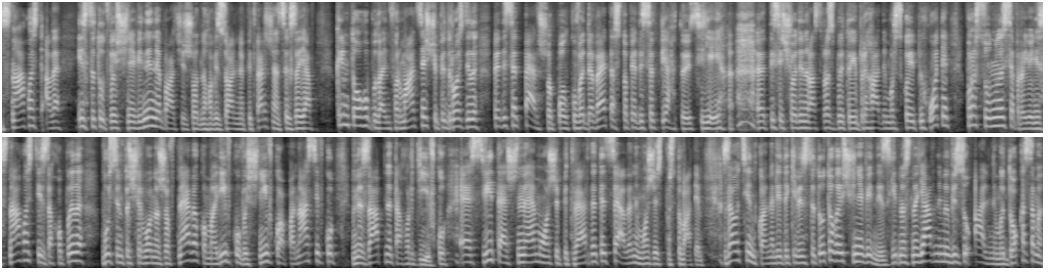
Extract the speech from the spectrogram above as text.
Снагость, але інститут вивчення війни не бачить жодного візуального підтвердження цих заяв. Крім того, була інформація, що підрозділи 51-го полку ВДВ та 155-ї цієї е, тисячу один раз розбитої бригади морської піхоти просунулися в районі Снагості і захопили буцімто червоно-жовтневе, Комарівку, Вишнівку, Апанасівку, Внезапне та Гордіївку. ЕСВІ теж не може підтвердити це, але не може спростувати. За оцінкою аналітиків інституту вивчення війни, згідно з наявними візуальними доказами,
